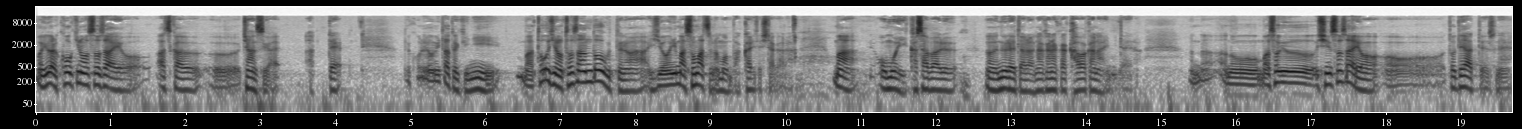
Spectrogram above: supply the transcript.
まあ、いわゆる高機能素材を扱うチャンスがあって。でこれを見た時に、まあ、当時の登山道具っていうのは非常にまあ粗末なもんばっかりでしたから。まあ、重いかさばる濡れたらなかなか乾かないみたいな。あの、まあ、そういう新素材をと出会ってですね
